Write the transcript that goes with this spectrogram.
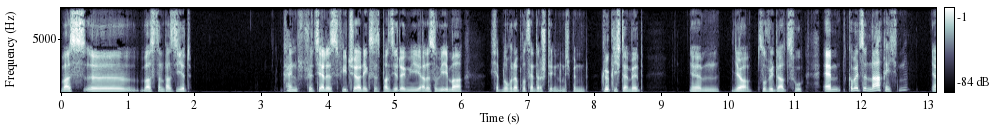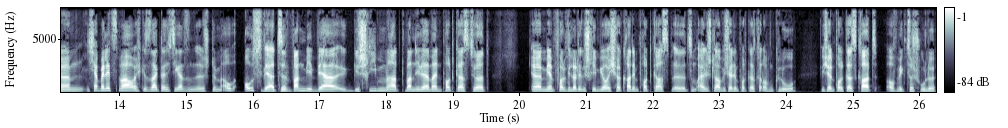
was, äh, was dann passiert. Kein spezielles Feature, nichts passiert, irgendwie alles so wie immer. Ich habe nur 100% da stehen und ich bin glücklich damit. Ähm, ja, so viel dazu. Ähm, kommen wir zu den Nachrichten. Ähm, ich habe ja letztes Mal euch gesagt, dass ich die ganzen äh, Stimmen au auswerte, wann mir wer geschrieben hat, wann mir wer meinen Podcast hört. Äh, mir haben voll viele Leute geschrieben, ja, ich höre gerade den Podcast äh, zum Einschlafen, ich höre den Podcast gerade auf dem Klo, ich höre den Podcast gerade auf dem Weg zur Schule.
